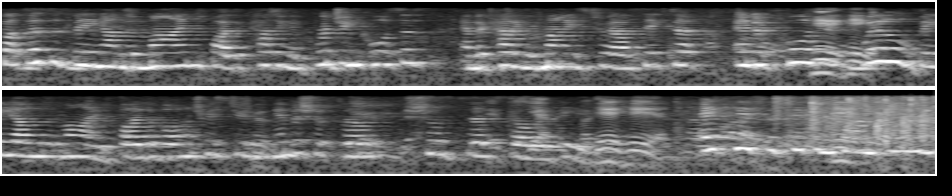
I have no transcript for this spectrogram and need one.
But this is being undermined by the cutting of bridging courses and the cutting of monies to our sector, and of course here, it will be undermined by the voluntary student membership bill should this go ahead. Hear, hear. Access to second chance learning.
